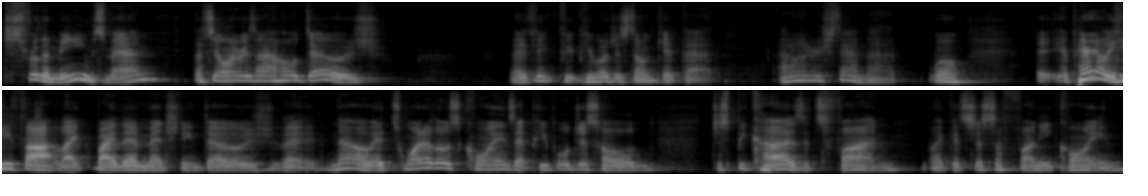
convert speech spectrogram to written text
just for the memes, man. That's the only reason I hold Doge. And I think pe- people just don't get that. I don't understand that. Well, apparently he thought like by them mentioning Doge that no, it's one of those coins that people just hold just because it's fun. Like it's just a funny coin.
